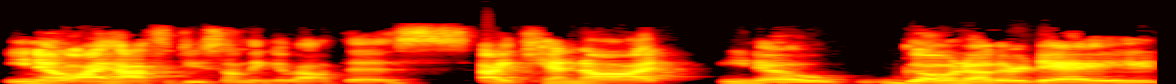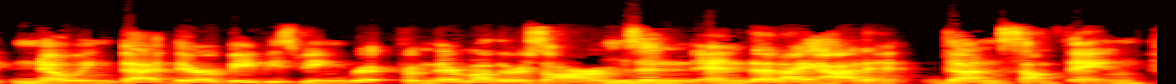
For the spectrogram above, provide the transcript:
you know, I have to do something about this. I cannot, you know, go another day knowing that there are babies being ripped from their mother's arms and, and that I hadn't done something,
